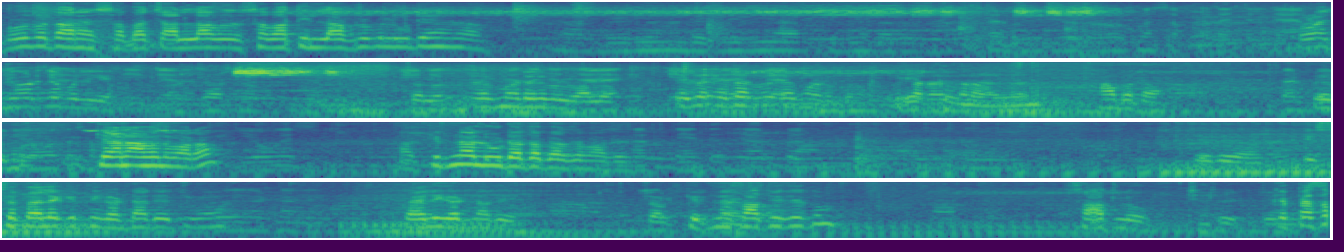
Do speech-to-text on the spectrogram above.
वो बता रहे हैं सवा चार लाख सवा तीन लाख रुपए लूटे हैं में देख लीजिए आप कितने का सर वीडियो तो उसमें सब पता चल जाएगा थोड़ा ज़ोर से बोलिए। चलो एक मिनट से बुलवा लो। इधर इधर एक मिनट रुको। इधर इधर आओ। हाँ बताओ। सर तो। क्या नाम है तुम्हारा? हाँ कितना लूटा था पैसे वहाँ से? इससे पहले कितनी घटना दे चुके हैं? पहली घटना थी। चल कितने साथी थे तुम? सात। लोग। क्या पैसा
